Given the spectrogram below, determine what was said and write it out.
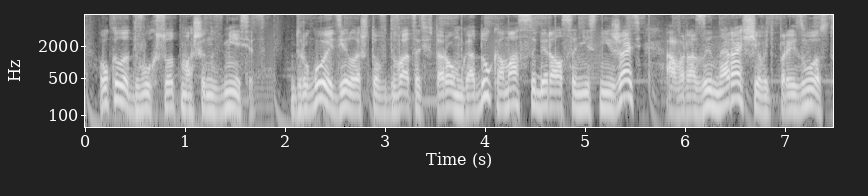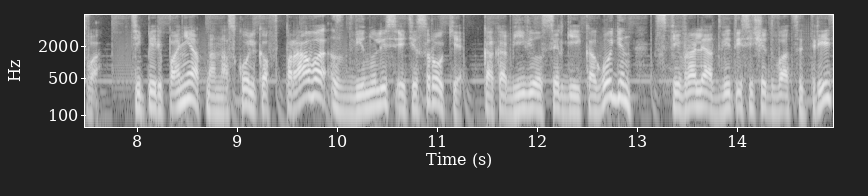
— около 200 машин в месяц. Другое дело, что в 2022 году КАМАЗ собирался не снижать, а в разы наращивать производство. Теперь понятно, насколько вправо сдвинулись эти сроки. Как объявил Сергей Кагогин, с февраля 2023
